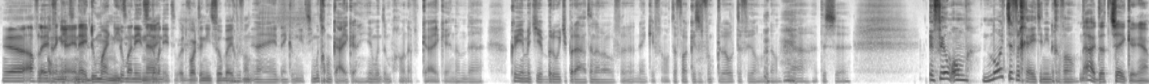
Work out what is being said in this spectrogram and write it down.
Ja, aflevering niet? één. Nee, doe maar niet. Doe maar niet, Nee, doe maar niet. Het wordt er niet veel beter van. Nee, ik denk ook niet. Je moet gewoon kijken. Je moet hem gewoon even kijken. En dan eh, kun je met je broertje praten erover. Dan denk je van, wat de fuck is het voor een klote film? En dan, ja, het is eh, een film om nooit te vergeten in ieder geval. Nou, dat zeker, ja.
